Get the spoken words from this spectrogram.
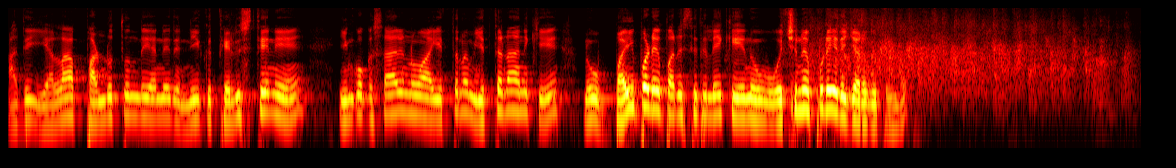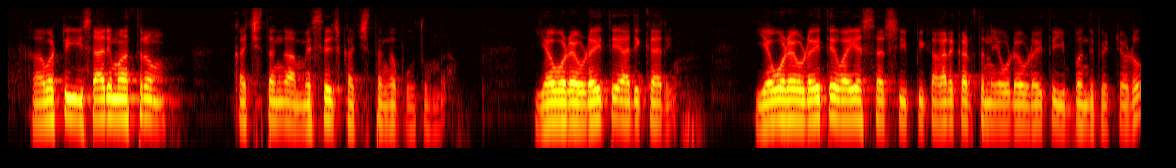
అది ఎలా పండుతుంది అనేది నీకు తెలిస్తేనే ఇంకొకసారి నువ్వు ఆ ఇత్తనం ఇత్తడానికి నువ్వు భయపడే పరిస్థితిలోకి నువ్వు వచ్చినప్పుడే ఇది జరుగుతుంది. కాబట్టి ఈసారి మాత్రం ఖచ్చితంగా మెసేజ్ ఖచ్చితంగా పోతుంది. ఎవడెవడైతే అధికారి ఎవడెవడైతే వైఎస్ఆర్సీపీ కార్యకర్తను ఎవడెవడైతే ఇబ్బంది పెట్టాడో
